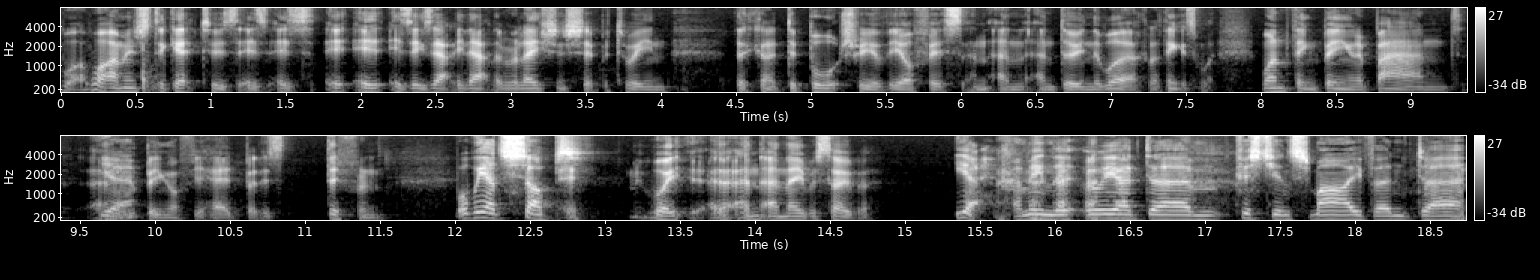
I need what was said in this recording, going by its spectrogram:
What, what I'm interested to get to is, is is is exactly that the relationship between the kind of debauchery of the office and, and, and doing the work. And I think it's one thing being in a band and Yeah. being off your head, but it's different. well, we had subs. Wait, and and they were sober. Yeah, I mean, the, we had um, Christian Smythe and uh,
